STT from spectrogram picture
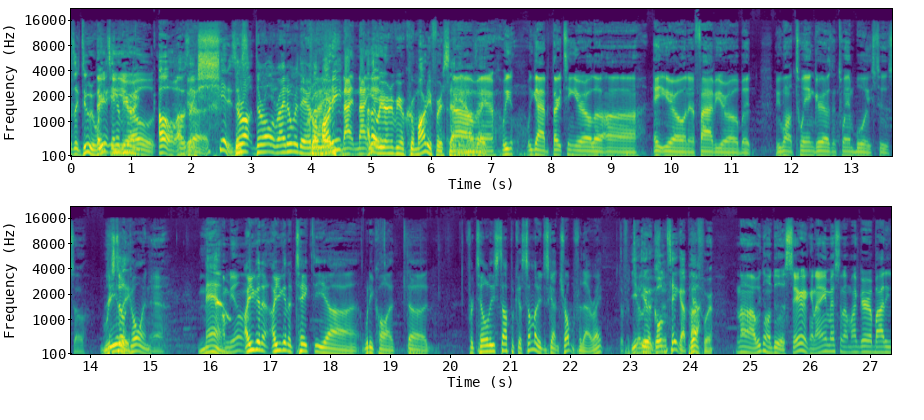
I was like, dude, we're 13 year interviewing. old. Oh, I was like, shit, is They're this all they're all right over there. Cromartie? Like, Not- not I thought we were interviewing Cromartie for a second. I No, was man. like, we we got a 13 year old, a uh, eight year old, and a five year old, but we want twin girls and twin boys too. So You're still Really? going. yeah, man, I'm young. Are you gonna Are you gonna take the uh, what do you call it the fertility stuff because somebody just got in trouble for that, right? The yeah, fertility yeah, Golden stuff. Tate got popped Yeah. for it. Nah, we gonna do a surrogate. I ain't messing up my girl body.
